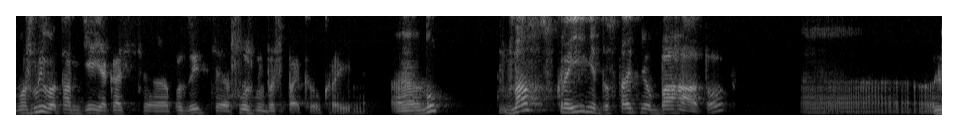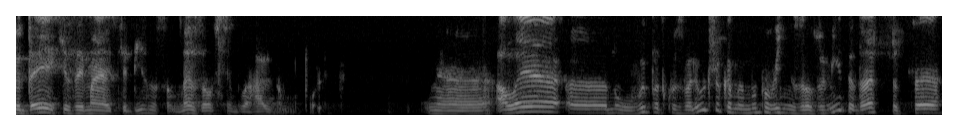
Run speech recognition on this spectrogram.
Можливо, там є якась е, позиція Служби безпеки України. Е, ну, в нас в країні достатньо багато е, людей, які займаються бізнесом не зовсім в легальному полі. Але ну, у випадку з валютчиками ми повинні зрозуміти, да, що це,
